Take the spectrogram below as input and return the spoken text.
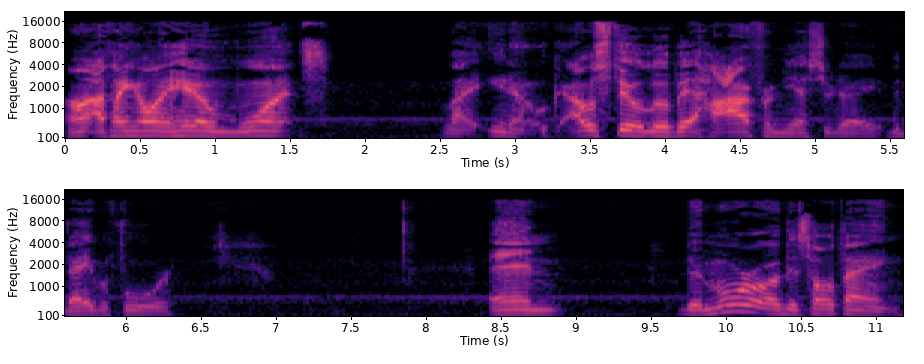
Uh, I think I only hit him once. Like, you know, I was still a little bit high from yesterday, the day before. And the moral of this whole thing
